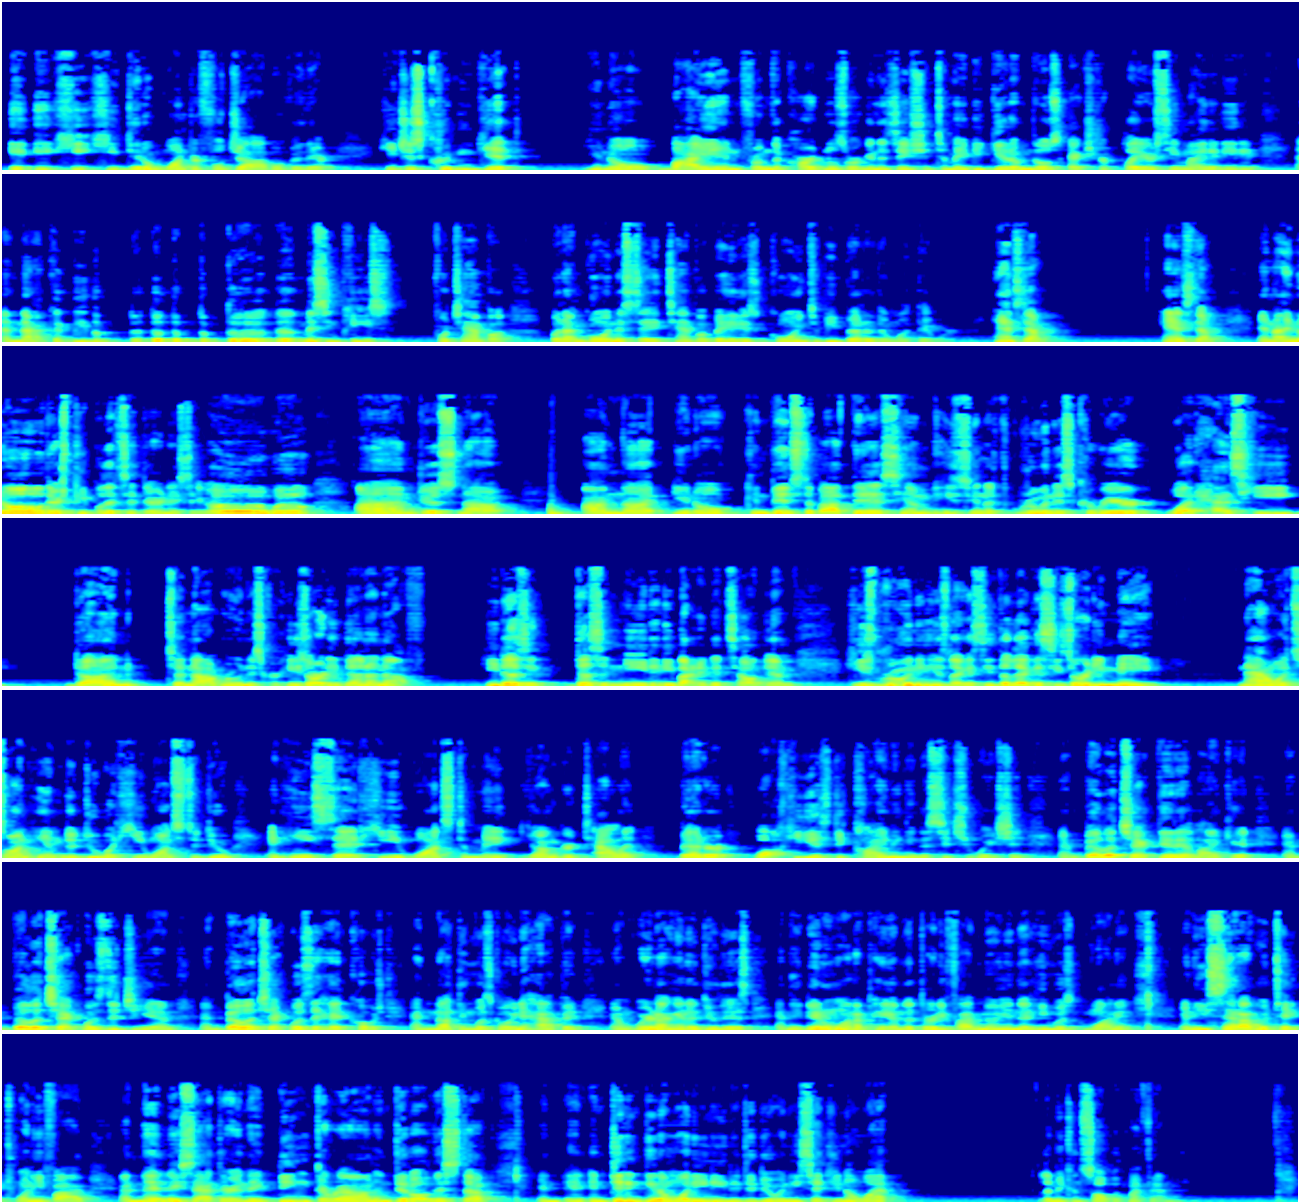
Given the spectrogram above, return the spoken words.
it, it, he he did a wonderful job over there. He just couldn't get you know, buy-in from the Cardinals organization to maybe get him those extra players he might have needed, and that could be the the, the, the, the, the missing piece for Tampa. But I'm going to say Tampa Bay is going to be better than what they were, hands down, hands down. And I know there's people that sit there and they say, "Oh well, I'm just not." I'm not, you know, convinced about this. Him, he's going to ruin his career. What has he done to not ruin his career? He's already done enough. He doesn't doesn't need anybody to tell him he's ruining his legacy. The legacy's already made. Now it's on him to do what he wants to do, and he said he wants to make younger talent better while he is declining in the situation. And Belichick didn't like it. And Belichick was the GM. And Belichick was the head coach. And nothing was going to happen. And we're not going to do this. And they didn't want to pay him the 35 million that he was wanting. And he said I would take 25. And then they sat there and they dinked around and did all this stuff and, and, and didn't get him what he needed to do. And he said, you know what? Let me consult with my family.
